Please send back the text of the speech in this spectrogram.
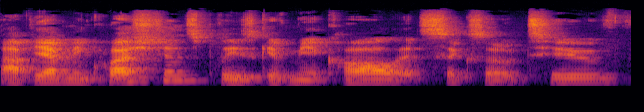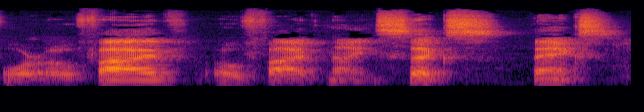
Uh, if you have any questions, please give me a call at 602 405 0596. Thanks.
